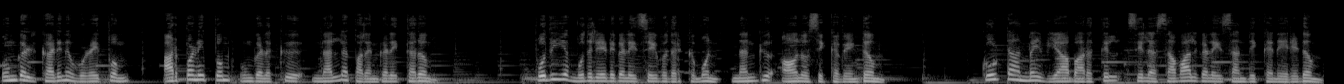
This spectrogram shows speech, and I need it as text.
உங்கள் கடின உழைப்பும் அர்ப்பணிப்பும் உங்களுக்கு நல்ல பலன்களை தரும். புதிய முதலீடுகளை செய்வதற்கு முன் நன்கு ஆலோசிக்க வேண்டும். கூட்டாண்மை வியாபாரத்தில் சில சவால்களை சந்திக்க நேரிடும்.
